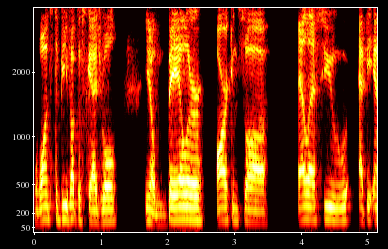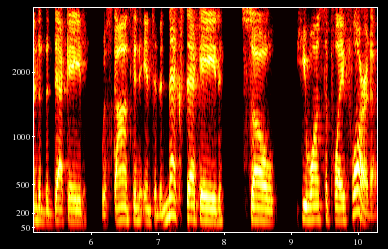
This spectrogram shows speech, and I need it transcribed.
wants to beef up the schedule. You know, Baylor, Arkansas, LSU at the end of the decade, Wisconsin into the next decade. So he wants to play Florida.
